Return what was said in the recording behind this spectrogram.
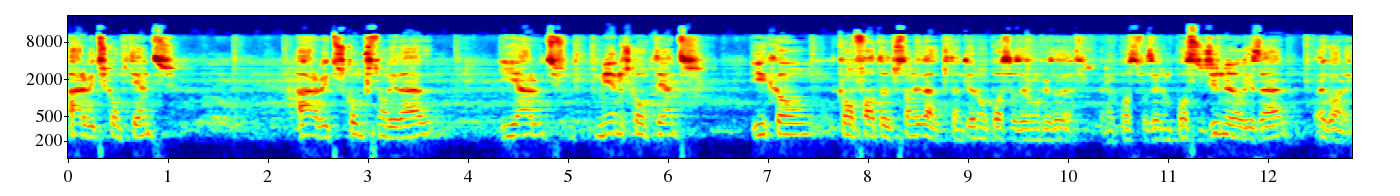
árbitros competentes árbitros com personalidade e árbitros menos competentes e com, com falta de personalidade. Portanto, eu não posso fazer uma coisa dessas. Eu não posso fazer, não posso generalizar. Agora,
